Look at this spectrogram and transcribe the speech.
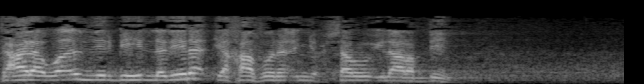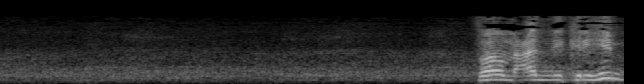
تعالى وأنذر به الذين يخافون أن يحشروا إلى ربهم. فهم عن ذكرهم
